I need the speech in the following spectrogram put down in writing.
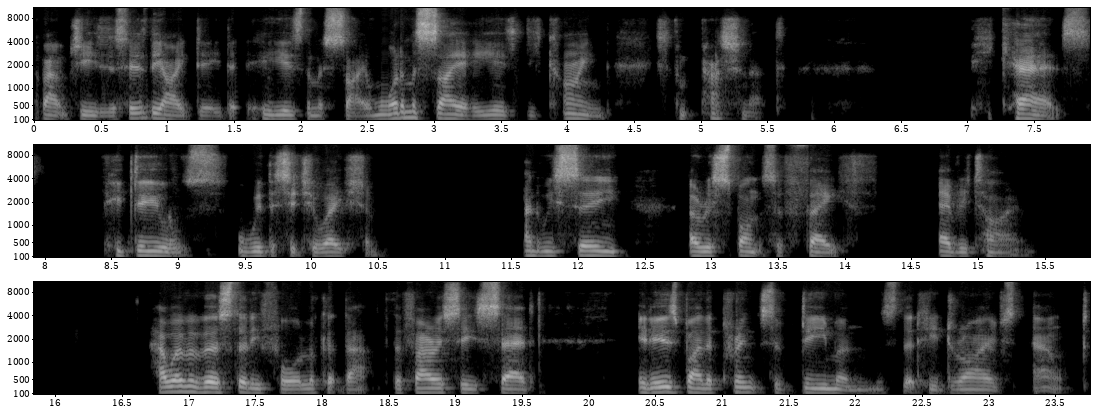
about Jesus. Here's the idea that he is the Messiah. And what a Messiah he is. He's kind, he's compassionate, he cares, he deals with the situation. And we see a response of faith every time. However, verse 34, look at that. The Pharisees said, It is by the prince of demons that he drives out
